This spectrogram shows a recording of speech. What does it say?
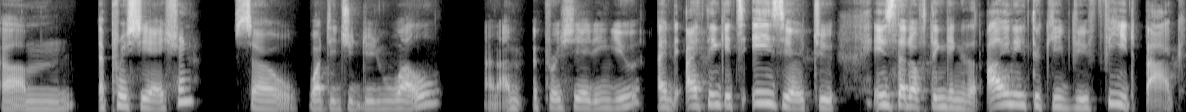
um, appreciation. So what did you do well? And i'm appreciating you. And i think it's easier to instead of thinking that i need to give you feedback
